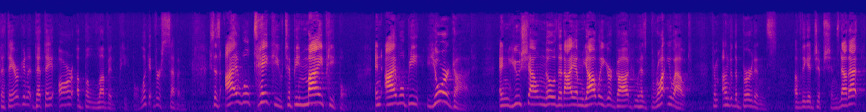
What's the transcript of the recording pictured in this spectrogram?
that they are going to that they are a beloved people. Look at verse 7. He says, "I will take you to be my people, and I will be your God, and you shall know that I am Yahweh your God who has brought you out from under the burdens of the Egyptians." Now that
